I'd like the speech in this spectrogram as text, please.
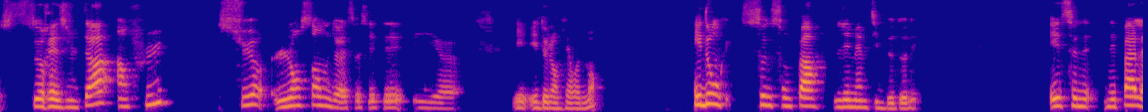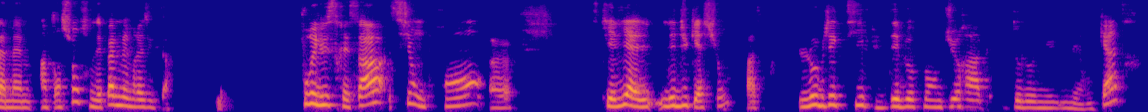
ce résultat influe sur l'ensemble de la société et de l'environnement. Et donc, ce ne sont pas les mêmes types de données et ce n'est pas la même intention, ce n'est pas le même résultat. Pour illustrer ça, si on prend euh, ce qui est lié à l'éducation, l'objectif du développement durable de l'ONU numéro 4,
